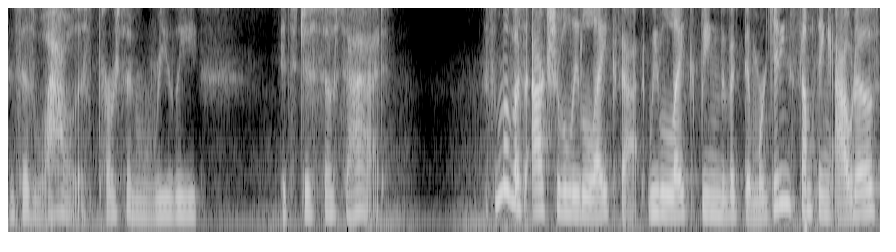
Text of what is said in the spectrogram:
and says, wow, this person really, it's just so sad. Some of us actually like that. We like being the victim. We're getting something out of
